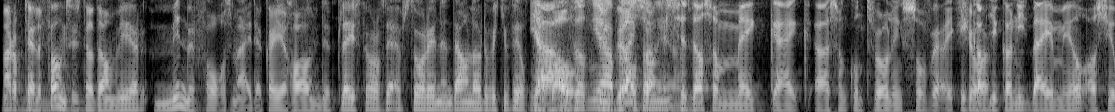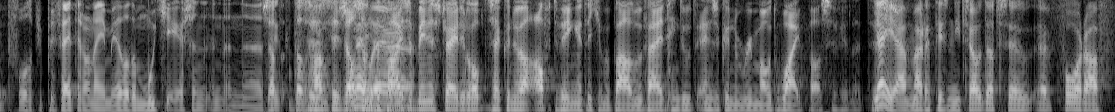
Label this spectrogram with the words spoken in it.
Maar op telefoons is dat dan weer minder volgens mij. Daar kan je gewoon de Play Store of de App Store in en downloaden wat je wilt. ja, Ja, behalve al- dat ja, natuurlijk wel zo'n... Er zit wel zo'n meekijk, eh, zo'n controlling software. Ik, ik Sure. kan, je kan niet bij je mail, als je bijvoorbeeld op je privé naar je mail wil, dan moet je eerst een, een, een eh, stuk- dat er hangt zit wel zo'n device administrator op. Dus zij kunnen wel afdwingen dat je een bepaalde beveiliging doet. En ze kunnen remote wipe passen willen. Dus Ja, ja, maar het is niet zo dat ze eh, vooraf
